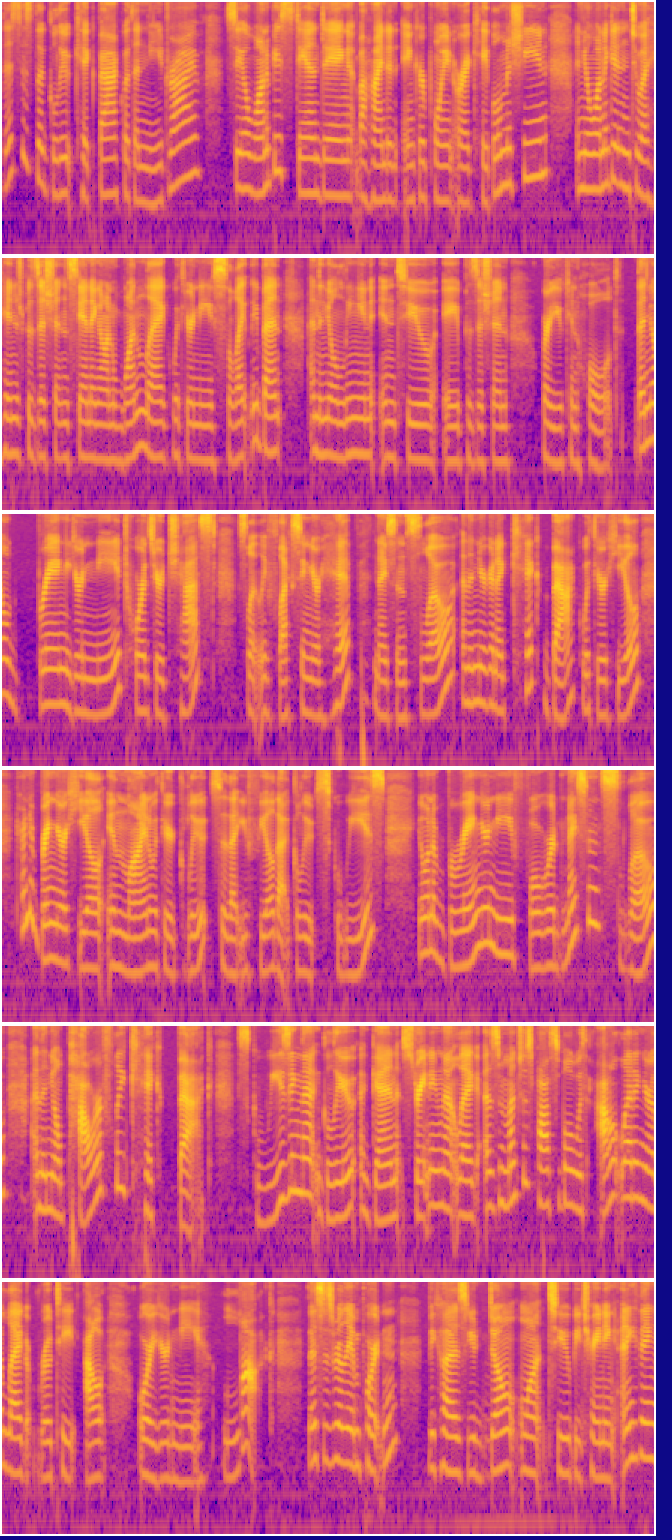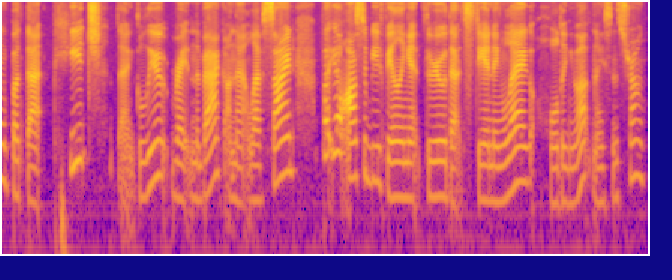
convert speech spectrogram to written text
This is the glute kickback with a knee drive. So you'll want to be standing behind an anchor point or a cable machine, and you'll want to get into a hinge position standing on one leg with your knee slightly bent, and then you'll lean into a position where you can hold. Then you'll bring your knee towards your chest, slightly flexing your hip, nice and slow. And then you're gonna kick back with your heel, trying to bring your heel in line with your glute so that you feel that glute squeeze. You wanna bring your knee forward nice and slow, and then you'll powerfully kick back, squeezing that glute again, straightening that leg as much as possible without letting your leg rotate out or your knee lock. This is really important because you don't want to be training anything but that peach, that glute right in the back on that left side, but you'll also be feeling it through that standing leg, holding you up nice and strong.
